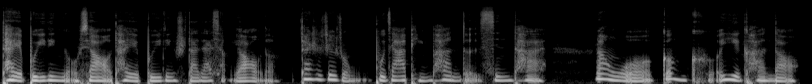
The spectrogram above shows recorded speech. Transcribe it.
它也不一定有效，它也不一定是大家想要的。但是这种不加评判的心态，让我更可以看到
